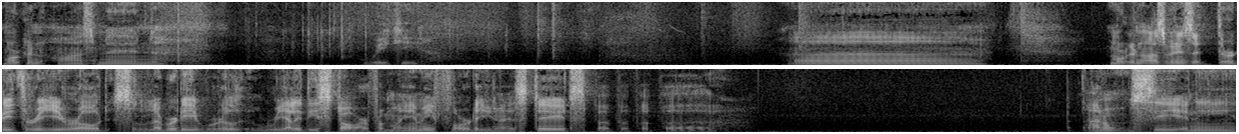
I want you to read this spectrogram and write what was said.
Morgan Osmond Wiki. Uh, Morgan Osmond is a 33 year old celebrity real, reality star from Miami, Florida, United States. I don't see any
